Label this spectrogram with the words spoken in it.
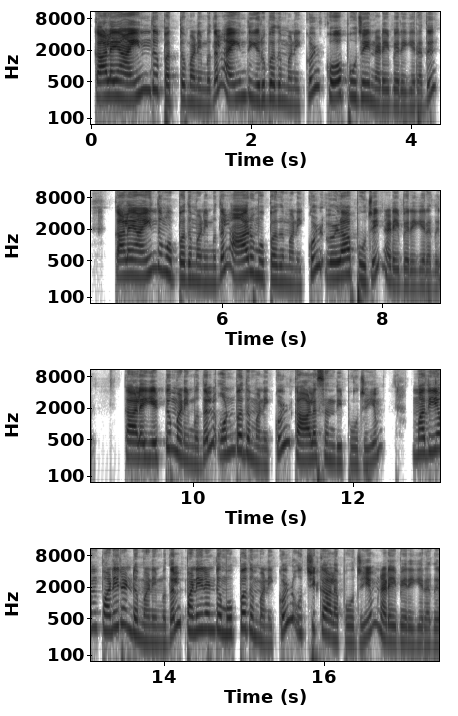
காலை ஐந்து பத்து மணி முதல் ஐந்து இருபது மணிக்குள் கோ பூஜை நடைபெறுகிறது. காலை ஐந்து முப்பது மணி முதல் ஆறு முப்பது மணிக்குள் விழா பூஜை நடைபெறுகிறது. காலை எட்டு மணி முதல் ஒன்பது மணிக்குள் காலசந்தி பூஜையும் மதியம் பனிரெண்டு மணி முதல் பனிரெண்டு முப்பது மணிக்குள் உச்சிக்கால பூஜையும் நடைபெறுகிறது.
